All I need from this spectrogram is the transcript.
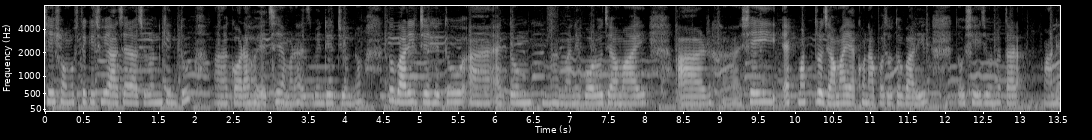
সেই সমস্ত কিছুই আচার আচরণ কিন্তু করা হয়েছে আমার হাজব্যান্ডের জন্য। তো বাড়ির যেহেতু একদম মানে বড় জামাই আর সেই একমাত্র জামাই এখন আপাতত বাড়ির, তো সেই জন্য তার মানে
